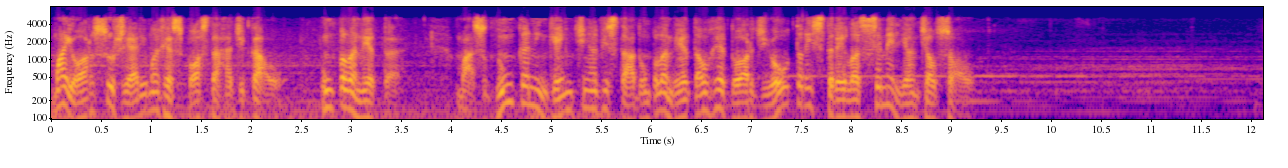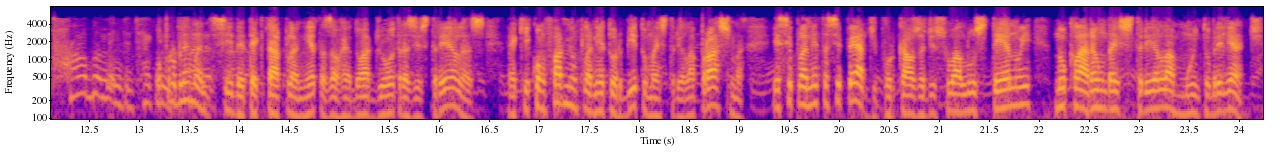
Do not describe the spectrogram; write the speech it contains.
Maior sugere uma resposta radical: um planeta. Mas nunca ninguém tinha avistado um planeta ao redor de outra estrela semelhante ao Sol. O problema de se detectar planetas ao redor de outras estrelas é que, conforme um planeta orbita uma estrela próxima, esse planeta se perde por causa de sua luz tênue no clarão da estrela muito brilhante.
